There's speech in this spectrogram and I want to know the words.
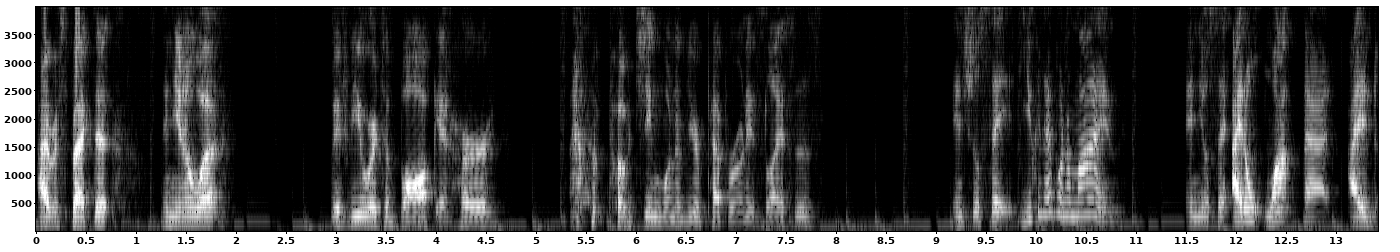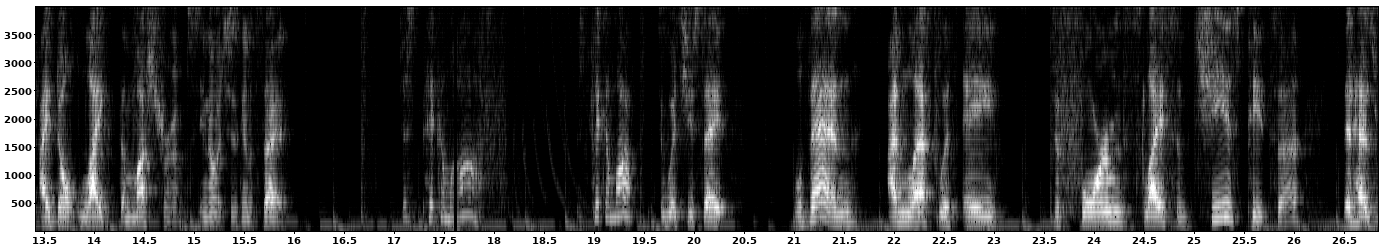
I respect it. And you know what? If you were to balk at her poaching one of your pepperoni slices, and she'll say, You can have one of mine. And you'll say, I don't want that. I, I don't like the mushrooms. You know what she's going to say? Just pick them off. Just pick them off. To which you say, Well, then I'm left with a deformed slice of cheese pizza that has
